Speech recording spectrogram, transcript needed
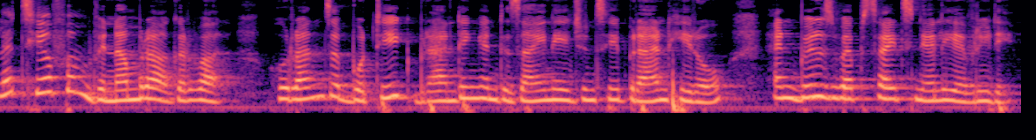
Let's hear from Vinamra Agarwal, who runs a boutique branding and design agency Brand Hero and builds websites nearly every day.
